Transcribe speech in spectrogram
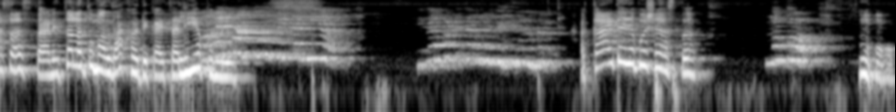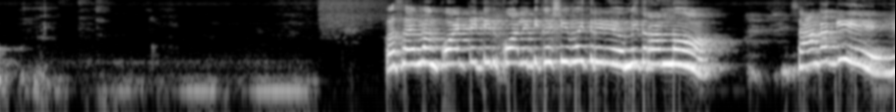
असं असतं. आणि चला तुम्हाला दाखवते काय चालली ये लई काय त्याच्या पैसे असतं? कसं आहे मग? क्वांटिटी क्वालिटी कशी मैत्रिणी? मित्रांनो. सांगा की.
